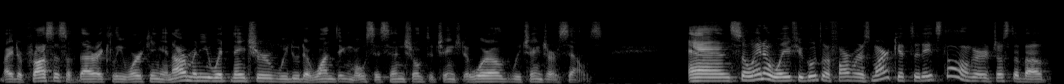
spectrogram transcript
By the process of directly working in harmony with nature, we do the one thing most essential to change the world, we change ourselves. And so, in a way, if you go to a farmer's market today, it's no longer just about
